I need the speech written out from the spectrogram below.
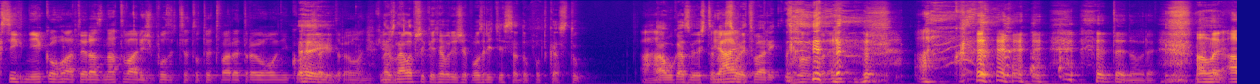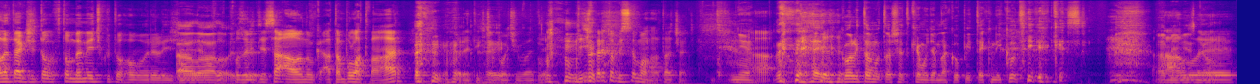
ksich niekoho a teraz natváriš, pozrite sa, toto je tváre trojuholníku a všade trojuholníky. náš no. najlepšie, keď hovoríš, že pozrite sa do podcastu Aha. a ukazuješ to Ja- na svoje tvary. No, dobre. A- to je dobre. Ale, ale takže to, v tom memečku to hovorili, že Áno, áno, pozrite sa a, a tam bola tvár, pre tých, čo počúvate. Vidíš, preto by to mal natáčať. Nie. A- Hej, kvôli tomuto všetkému idem nakúpiť techniku. ale...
